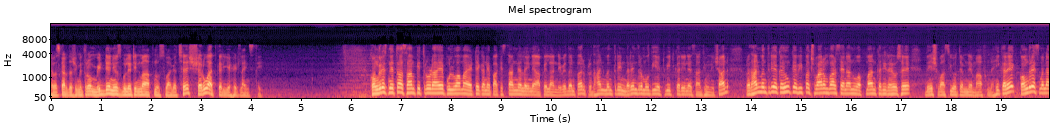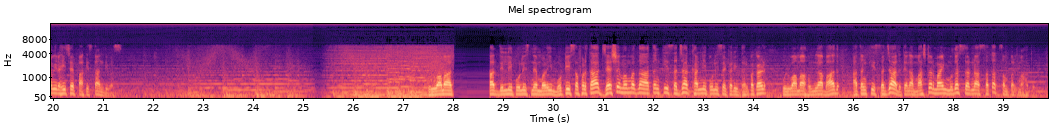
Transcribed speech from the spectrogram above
નમસ્કાર દર્શક મિત્રો મિડ ડે ન્યૂઝ બુલેટિનમાં આપનું સ્વાગત છે. શરૂઆત કરીએ હેડલાઇન્સથી. કોંગ્રેસ નેતા સામ પિત્રોડાએ પુલવામા એટેક અને પાકિસ્તાનને લઈને આપેલા નિવેદન પર પ્રધાનમંત્રી નરેન્દ્ર મોદીએ ટ્વીટ કરીને સાધ્યું નિશાન. પ્રધાનમંત્રીએ કહ્યું કે વિપક્ષ વારંવાર સેનાનું અપમાન કરી રહ્યો છે. દેશવાસીઓ તેમને માફ નહીં કરે. કોંગ્રેસ મનાવી રહી છે પાકિસ્તાન દિવસ. પુલવામા દિલ્હી પોલીસને મળી મોટી સફળતા. જૈશે મોહમ્મદના આતંકી સજ્જાદ ખાનની પોલીસે કરી ધરપકડ. પુલવામા હુમલા બાદ આતંકી સજ્જાદ તેના માસ્ટર માઇન્ડ મુદસ્સરના સતત સંપર્કમાં હતો.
